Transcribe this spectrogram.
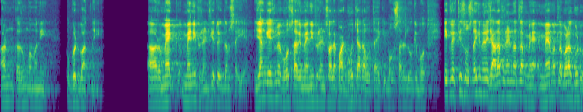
अर्न करूँगा मनी तो गुड बात नहीं है। और मैक मैनी फ्रेंड्स ये तो एकदम सही है। यंग एज में बहुत सारे मैनी फ्रेंड्स वाला पार्ट बहुत ज़्यादा होता है कि बहुत सारे लोग के बहुत, एक व्यक्ति सोचता है कि मेरे ज़्यादा फ्रेंड मतलब मैं मैं मतलब बड़ा गुड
